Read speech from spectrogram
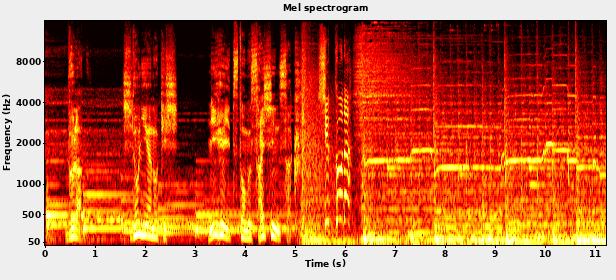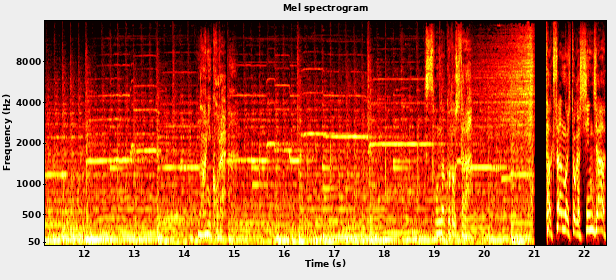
ブラムシドニアの騎士二兵務最新作。出航だ。何これ。そんなことしたらたくさんの人が死んじゃう。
